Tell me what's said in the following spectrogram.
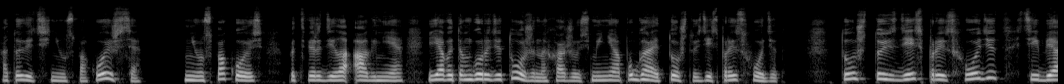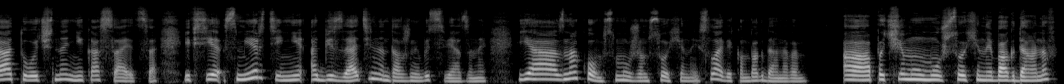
а то ведь не успокоишься». «Не успокоюсь», — подтвердила Агния. «Я в этом городе тоже нахожусь. Меня пугает то, что здесь происходит». То, что здесь происходит, тебя точно не касается, и все смерти не обязательно должны быть связаны. Я знаком с мужем Сохиной, Славиком Богдановым. А почему муж Сохиной Богданов?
